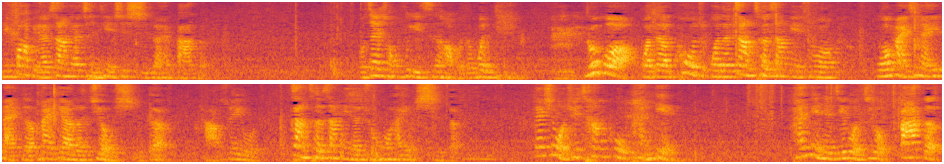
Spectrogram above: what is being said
你报表上要呈现是十个还是八个？我再重复一次哈，我的问题。如果我的库我的账册上面说，我买进来一百个，卖掉了九十个，好，所以我账册上面的存货还有十个。但是我去仓库盘点，盘点的结果只有八个，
